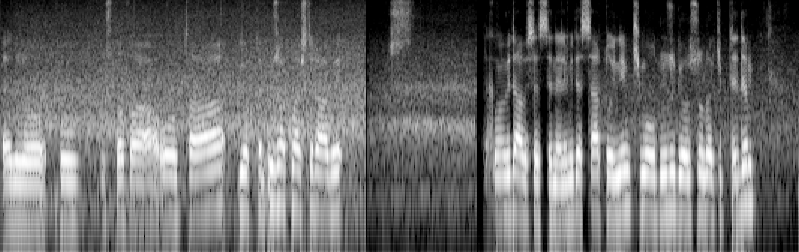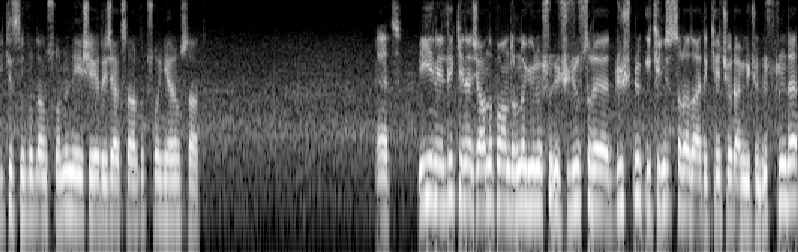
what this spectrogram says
Pedro, bu Mustafa orta yoktan uzaklaştır abi. Takıma bir daha bir seslenelim. Bir de sert oynayayım. Kim olduğunuzu görsün rakip dedim. 2-0'dan sonra ne işe yarayacaksa artık son yarım saat. Evet. Bir yenildik yine canlı puan durumunda görüyorsun. Üçüncü sıraya düştük. İkinci sıradaydı Keçiören gücün üstünde.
